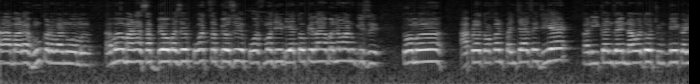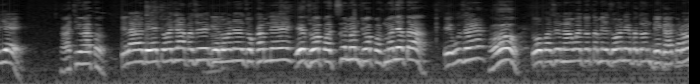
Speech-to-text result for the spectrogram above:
આ મારે શું કરવાનું અમે? અમે મારા સભ્યો પછી પોચ સભ્યો છે પોચમાંથી બે તો પેલા બનવાનું કીધું તો અમે આપણે તો કણ પંચાયતે જઈએ અને ઈકન જઈને ના હોય તો ચૂંટણી કરીએ. સાચી વાત. પેલા બે ચો જા પછી ગેલો ને જોખમ ને એ જો પચશે મને જો પદમાં લેતા. એવું છે? હો તો પછી ના હોય તો તમે જો ને બધાને ભેગા કરો.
